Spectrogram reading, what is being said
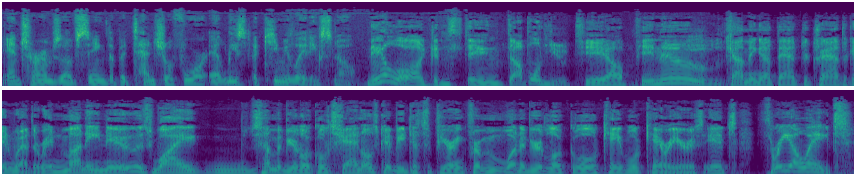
in terms of seeing the potential for at least accumulating snow. Neil Augenstein, WTOP News. Coming up after traffic and weather. In Money News, why some of your local channels could be disappearing from one of your local cable carriers. It's 308.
